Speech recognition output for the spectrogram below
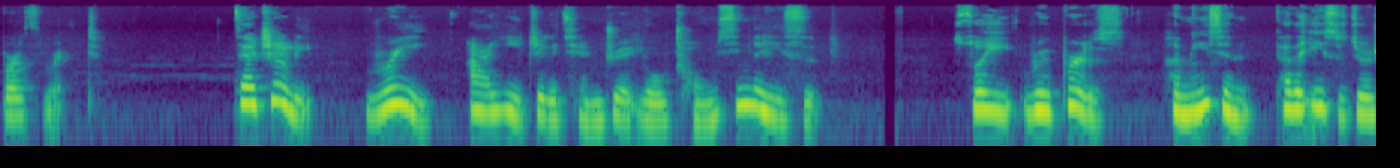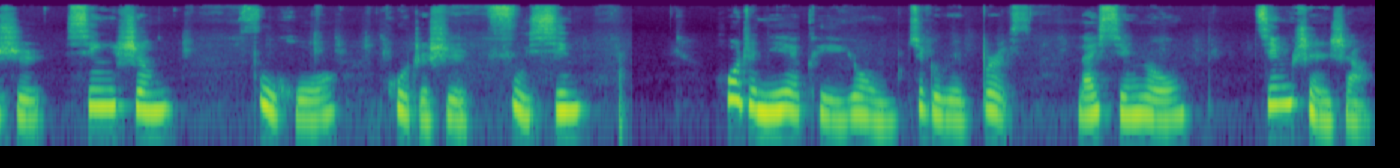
birth rate，在这里，re r e 这个前缀有重新的意思，所以 rebirth 很明显，它的意思就是新生、复活或者是复兴，或者你也可以用这个 rebirth 来形容精神上、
